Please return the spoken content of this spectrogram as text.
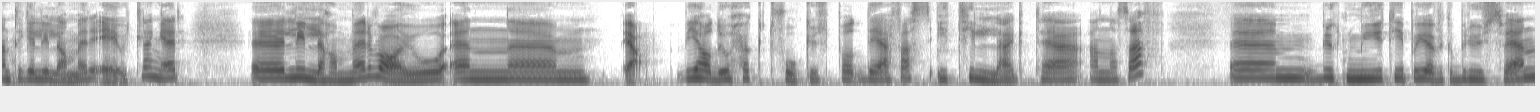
NTG Lillehammer er jo ikke lenger. Eh, Lillehammer var jo en Ja, vi hadde jo høyt fokus på DFS i tillegg til NSF. Brukte brukt mye tid på Gjøvik og Brusveen,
